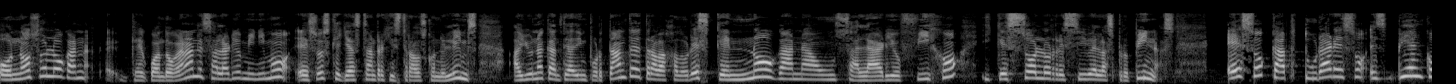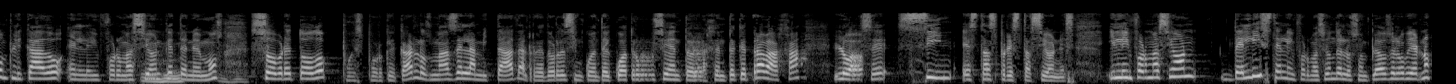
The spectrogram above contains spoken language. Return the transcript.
o no solo ganan, eh, que cuando ganan el salario mínimo, eso es que ya están registrados con el IMSS. Hay una cantidad importante de trabajadores que no gana un salario fijo y que solo recibe las propinas eso, capturar eso es bien complicado en la información que tenemos, sobre todo, pues porque, Carlos, más de la mitad, alrededor del 54% de la gente que trabaja, lo hace sin estas prestaciones. Y la información del ISTE, la información de los empleados del gobierno,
